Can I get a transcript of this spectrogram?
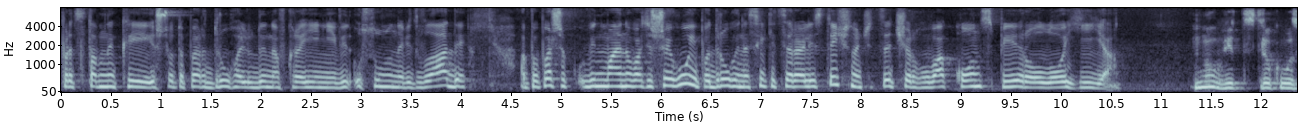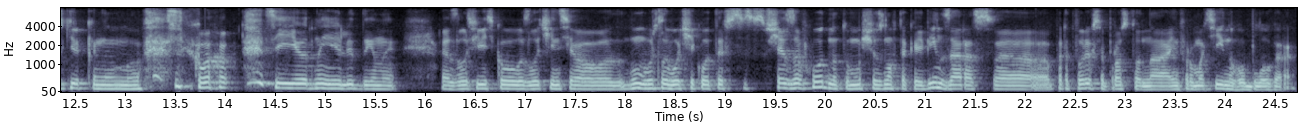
представники, і що тепер друга людина в країні від усунена від влади. А по-перше, він має на увазі Шойгу, і по-друге, наскільки це реалістично, чи це чергова конспірологія? Ну, від стрілкового з Гіркиним цієї однієї людини, е, військового злочинця, ну можливо, очікувати ще завгодно, тому що знов таки він зараз е, перетворився просто на інформаційного блогера.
